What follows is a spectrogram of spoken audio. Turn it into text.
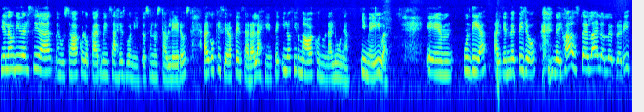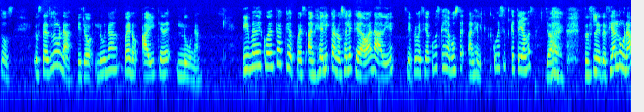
y en la universidad me gustaba colocar mensajes bonitos en los tableros, algo que hiciera pensar a la gente, y lo firmaba con una luna, y me iba. Eh, un día alguien me pilló me dijo, ah, usted es la de los letreritos, usted es Luna. Y yo, Luna, bueno, ahí quedé Luna. Y me di cuenta que pues Angélica no se le quedaba a nadie. Siempre me decía, ¿cómo es que se llama usted? Angélica, ¿cómo es que te llamas? Yo, "Ay". entonces les decía Luna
